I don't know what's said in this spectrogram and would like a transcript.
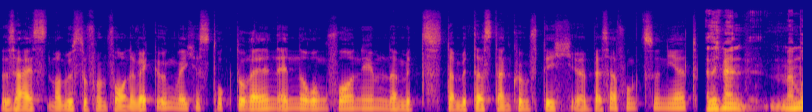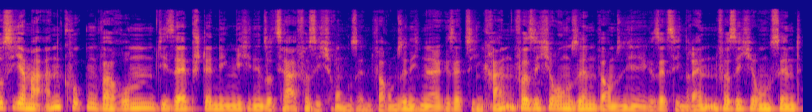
Das heißt, man müsste von vorne weg irgendwelche strukturellen Änderungen vornehmen, damit, damit das dann künftig äh, besser funktioniert. Also ich meine, man muss sich ja mal angucken, warum die Selbstständigen nicht in den Sozialversicherungen sind, warum sie nicht in der gesetzlichen Krankenversicherung sind, warum sie nicht in der gesetzlichen Rentenversicherung sind.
